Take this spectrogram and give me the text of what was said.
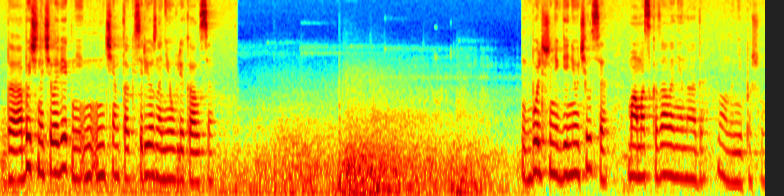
да, обычный человек ни, ничем так серьезно не увлекался. Больше нигде не учился. Мама сказала, не надо, но он не пошел.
